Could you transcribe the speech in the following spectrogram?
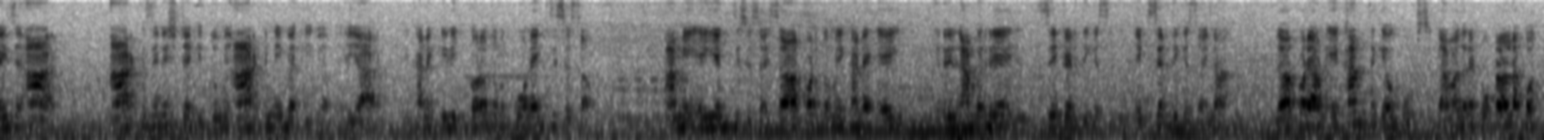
এই যে আর্ক আর্ক জিনিসটা কি? তুমি আর্ক নিবে কীভাবে? এই আর্ক এখানে ক্লিক করো তুমি কোন এক্সিসে চাও। আমি এই এক্সিসে চাই। চাওয়ার পর তুমি এখানে এই আমি রে জেটের দিকে এক্সের দিকে চাই না? দেওয়ার পরে এখন এখান থেকেও ঘুরছে। তো আমাদের টোটালটা কত?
